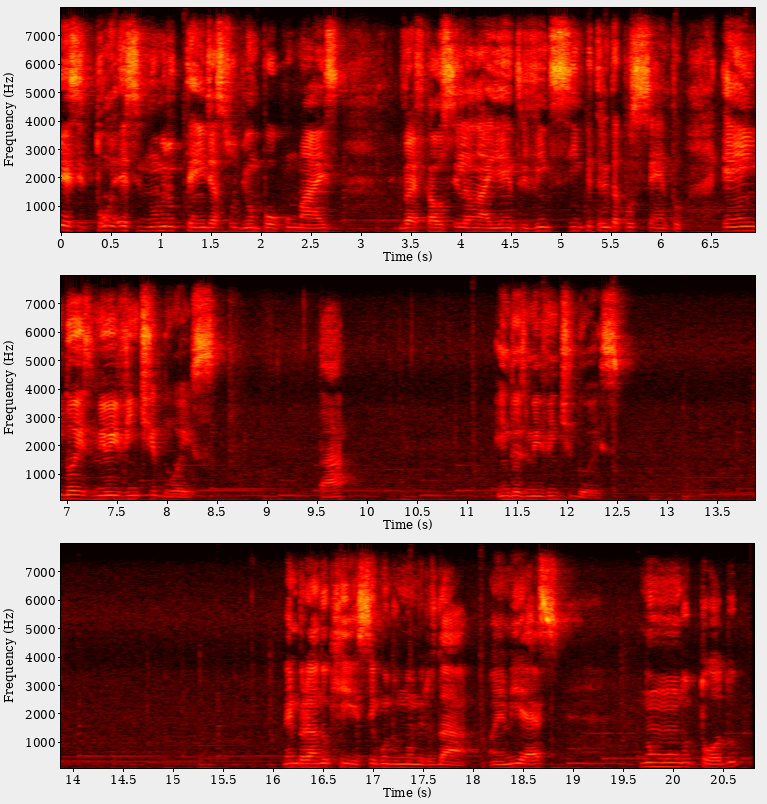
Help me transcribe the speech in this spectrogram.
Esse, esse número tende a subir um pouco mais, vai ficar oscilando aí entre 25 e 30% em 2022, tá? Em 2022. Lembrando que, segundo números da OMS, no mundo todo,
